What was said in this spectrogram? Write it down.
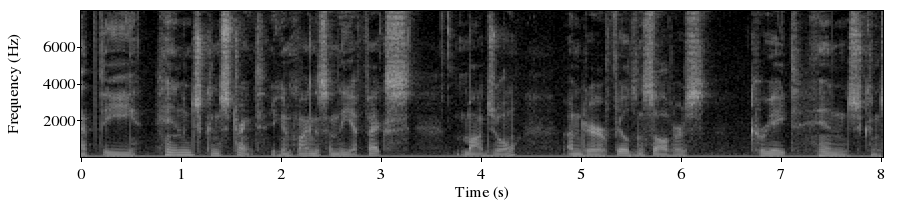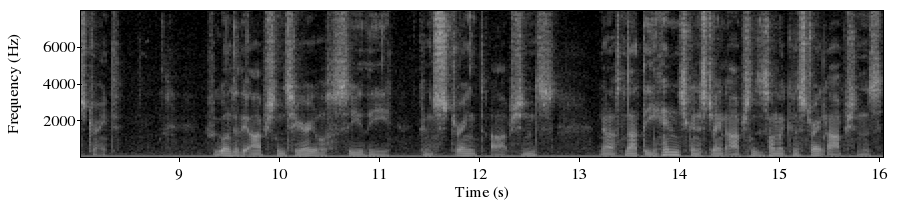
at the hinge constraint. You can find this in the effects module under fields and solvers, create hinge constraint. If we go into the options here, you'll see the constraint options. Now it's not the hinge constraint options, it's only constraint options.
